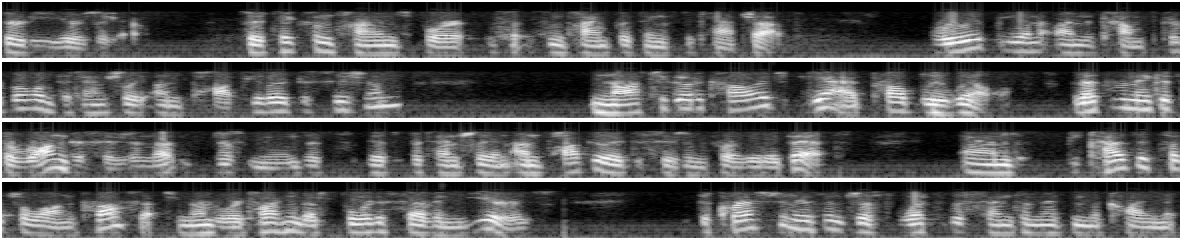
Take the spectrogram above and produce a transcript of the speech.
30 years ago. So it takes some time for some time for things to catch up. Will it be an uncomfortable and potentially unpopular decision not to go to college? Yeah, it probably will. But that doesn't make it the wrong decision. That just means it's it's potentially an unpopular decision for a little bit. And because it's such a long process, remember, we're talking about four to seven years, the question isn't just what's the sentiment in the climate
